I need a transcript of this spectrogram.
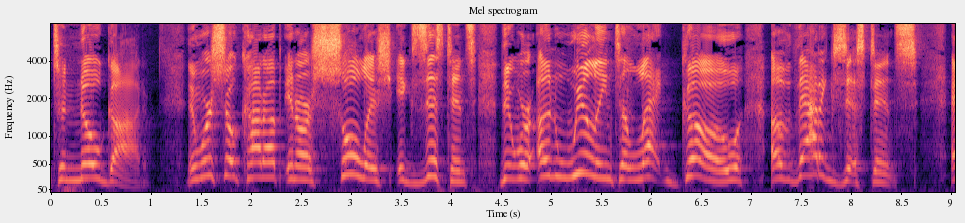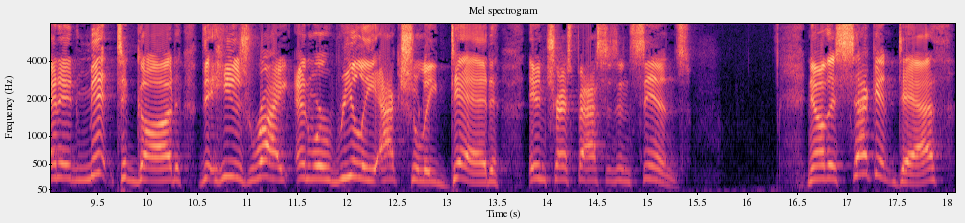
to know God. And we're so caught up in our soulish existence that we're unwilling to let go of that existence and admit to God that He is right and we're really actually dead in trespasses and sins. Now, the second death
